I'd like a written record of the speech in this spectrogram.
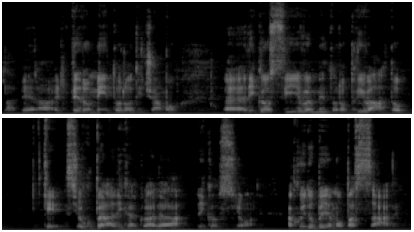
la vera, il vero metodo diciamo, eh, ricorsivo, il metodo privato che si occuperà di calcolare la ricorsione, a cui dobbiamo passare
